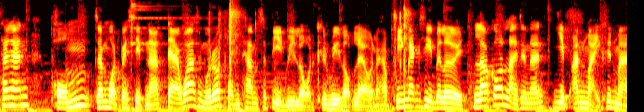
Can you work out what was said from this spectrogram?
ถ้างั้นผมจะหมดไป 10 นัด แต่ว่าสมมุติว่าผมทำสปีดรีโหลดคือรีโหลดแล้วนะครับ ทิ้งแมกกาซีนไปเลย แล้วก็หลังจากนั้นหยิบอันใหม่ขึ้นมา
